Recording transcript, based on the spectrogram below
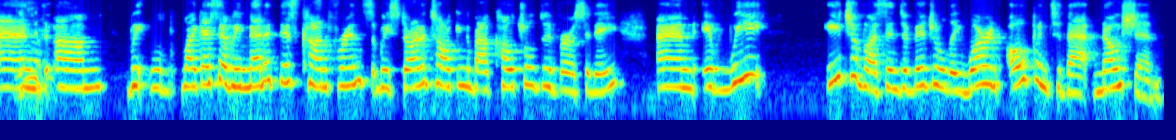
and um, we, like I said, we met at this conference. We started talking about cultural diversity, and if we, each of us individually, weren't open to that notion,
